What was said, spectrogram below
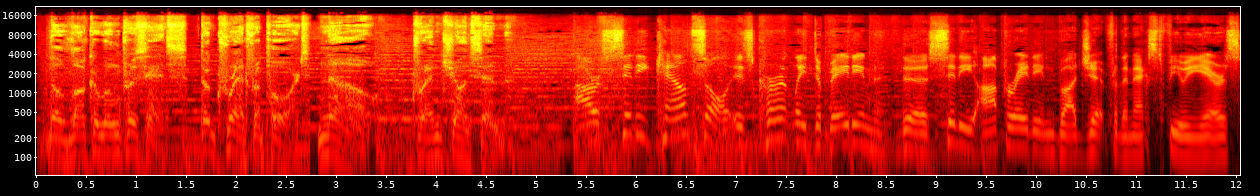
The Locker Room presents The Grant Report. Now, Grant Johnson. Our city council is currently debating the city operating budget for the next few years.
